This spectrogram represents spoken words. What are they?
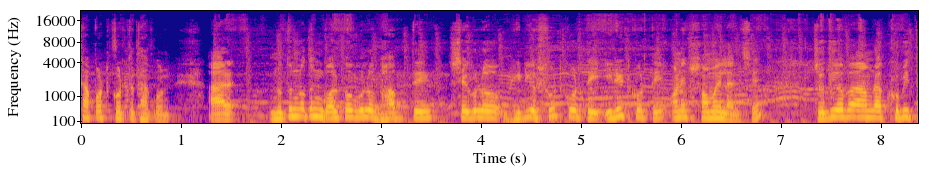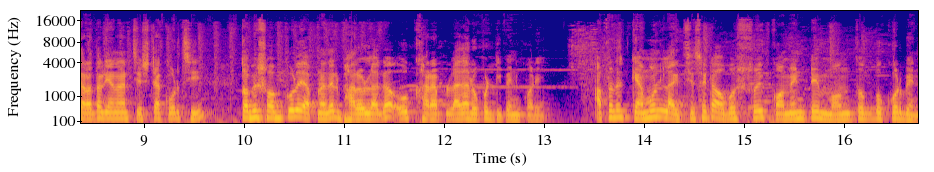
সাপোর্ট করতে থাকুন। আর নতুন নতুন গল্পগুলো ভাবতে, সেগুলো ভিডিও শ্যুট করতে এডিট করতে অনেক সময় লাগছে। যদিও বা আমরা খুবই তাড়াতাড়ি আনার চেষ্টা করছি, তবে সবগুলোই আপনাদের ভালো লাগা ও খারাপ লাগার উপর ডিপেন্ড করে। আপনাদের কেমন লাগছে সেটা অবশ্যই কমেন্টে মন্তব্য করবেন।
